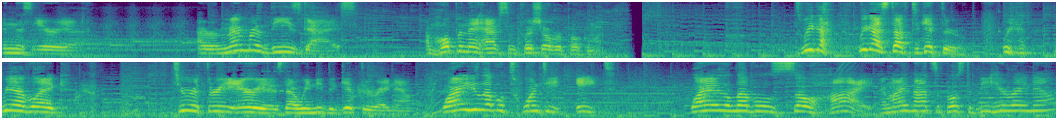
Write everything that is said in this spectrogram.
in this area. I remember these guys. I'm hoping they have some pushover Pokemon. we got we got stuff to get through. We we have like two or three areas that we need to get through right now. Why are you level 28? Why are the levels so high? Am I not supposed to be here right now?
